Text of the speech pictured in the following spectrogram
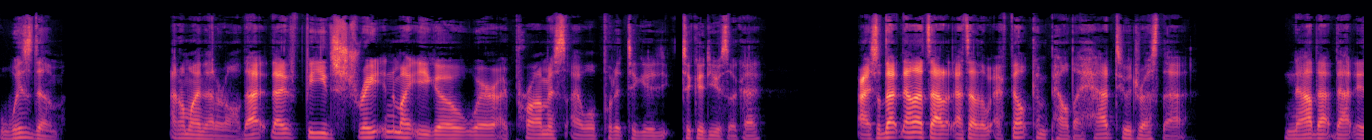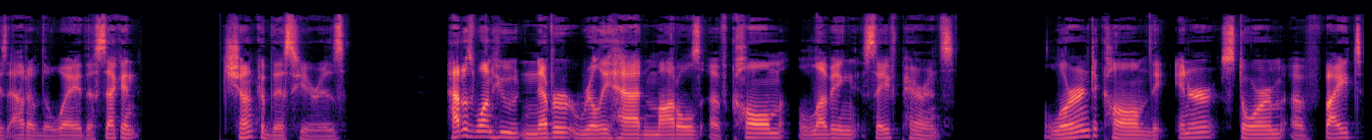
wisdom. I don't mind that at all. That that feeds straight into my ego where I promise I will put it to good to good use, okay? All right, so that now that's out that's out of the way. I felt compelled. I had to address that. Now that that is out of the way, the second chunk of this here is how does one who never really had models of calm, loving, safe parents learn to calm the inner storm of fight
